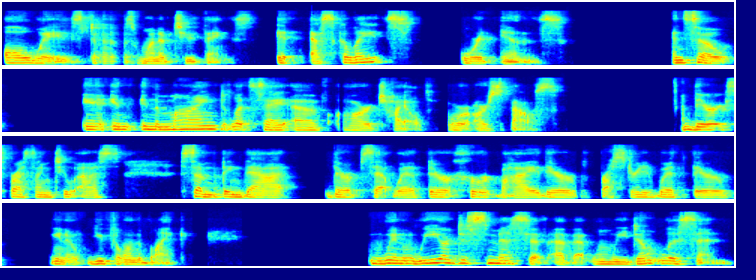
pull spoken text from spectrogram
always does one of two things it escalates or it ends. And so, in, in, in the mind, let's say, of our child or our spouse, they're expressing to us something that they're upset with, they're hurt by, they're frustrated with, they're you know, you fill in the blank. When we are dismissive of it, when we don't listen,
